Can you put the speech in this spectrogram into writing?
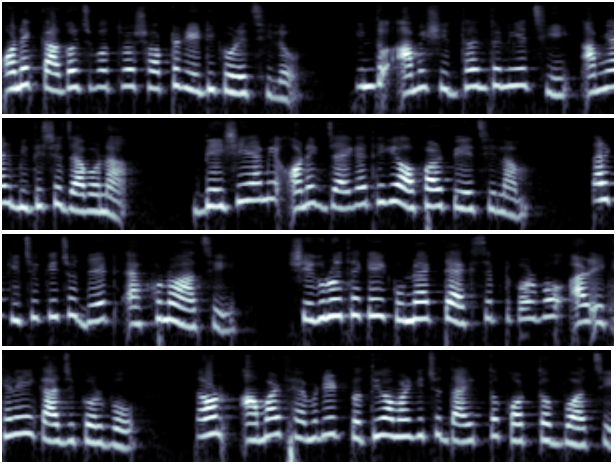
অনেক কাগজপত্র সবটা রেডি করেছিল। কিন্তু আমি সিদ্ধান্ত নিয়েছি, আমি আর বিদেশে যাব না। দেশে আমি অনেক জায়গা থেকে অফার পেয়েছিলাম। তার কিছু কিছু ডেট এখনও আছে। সেগুলো থেকেই কোনো একটা অ্যাকসেপ্ট করব আর এখানেই কাজ করব। কারণ আমার ফ্যামিলির প্রতিও আমার কিছু দায়িত্ব, কর্তব্য আছে।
